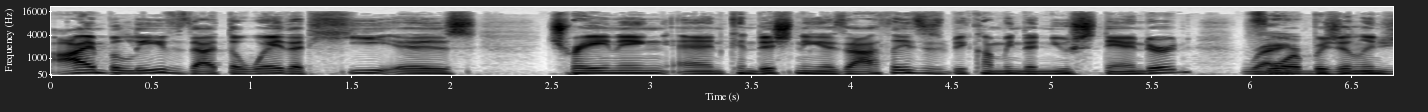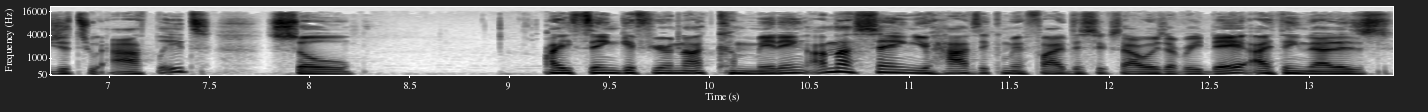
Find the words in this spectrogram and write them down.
I believe that the way that he is training and conditioning as athletes is becoming the new standard for Brazilian Jiu Jitsu athletes. So, I think if you're not committing, I'm not saying you have to commit five to six hours every day. I think that is,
